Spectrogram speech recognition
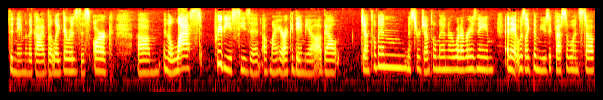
the name of the guy, but like there was this arc um in the last previous season of My Hero Academia about Gentleman, Mr. Gentleman or whatever his name, and it was like the music festival and stuff.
